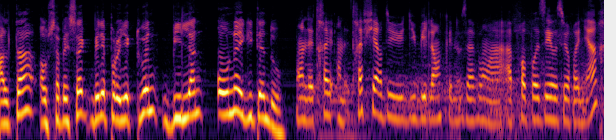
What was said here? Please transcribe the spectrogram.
Alta, hausapezak bere proiektuen bilan ona egiten du. On est très, on est très fiers du, du bilan que nous avons à, à proposer aux Urrugnards.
